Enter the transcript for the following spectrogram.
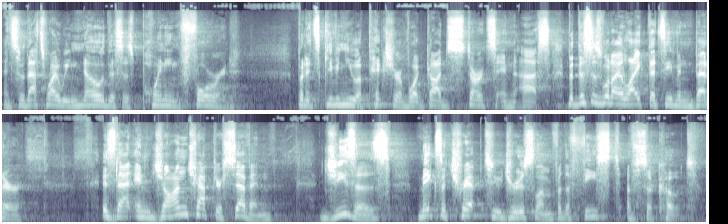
And so that's why we know this is pointing forward, but it's giving you a picture of what God starts in us. But this is what I like that's even better is that in John chapter 7, Jesus makes a trip to Jerusalem for the feast of Sukkot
